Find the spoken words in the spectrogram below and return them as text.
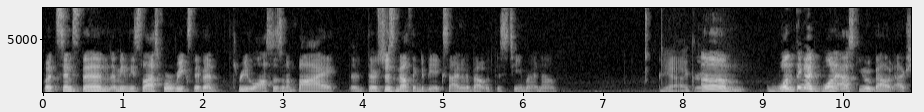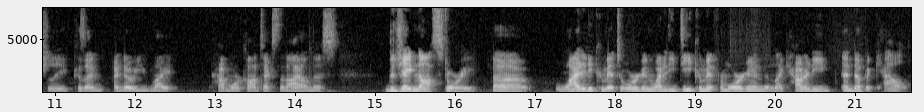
but since then, I mean, these last four weeks they've had three losses and a bye. There, there's just nothing to be excited about with this team right now. Yeah, I agree. Um, one thing I want to ask you about actually, because I I know you might have more context than I on this. The Jaydn Ott story. Uh, why did he commit to Oregon? Why did he decommit from Oregon? And like, how did he end up at Cal?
